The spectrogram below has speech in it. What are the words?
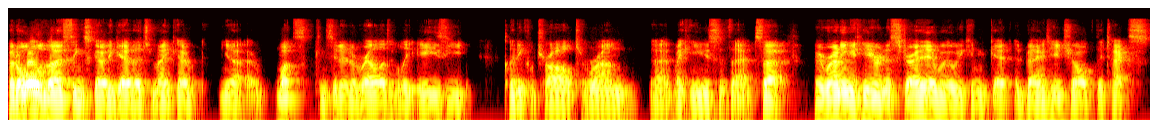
But all of those things go together to make a, you know, what's considered a relatively easy clinical trial to run, making use of that. So we're running it here in Australia where we can get advantage of the tax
